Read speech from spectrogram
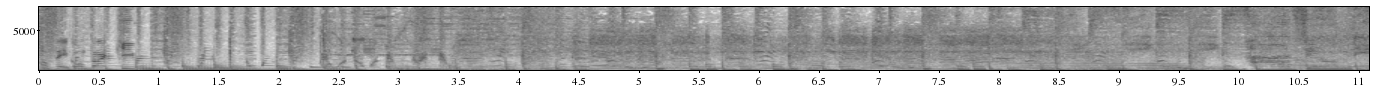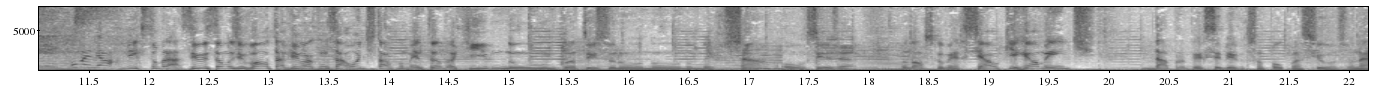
você encontra aqui. O melhor mix do Brasil, estamos de volta, Viva com Saúde, estava comentando aqui, no, enquanto isso no, no, no Merchan, ou seja, no nosso comercial, que realmente dá pra perceber que eu sou um pouco ansioso, né?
